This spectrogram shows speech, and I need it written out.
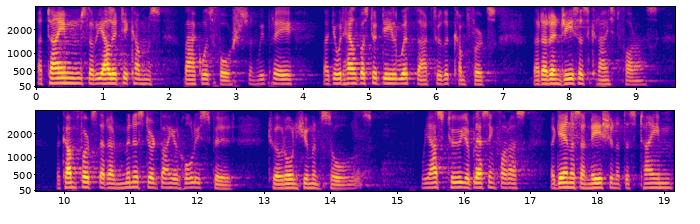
at times the reality comes back with force. And we pray that you would help us to deal with that through the comforts that are in Jesus Christ for us, the comforts that are ministered by your Holy Spirit to our own human souls. We ask too your blessing for us again as a nation at this time.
